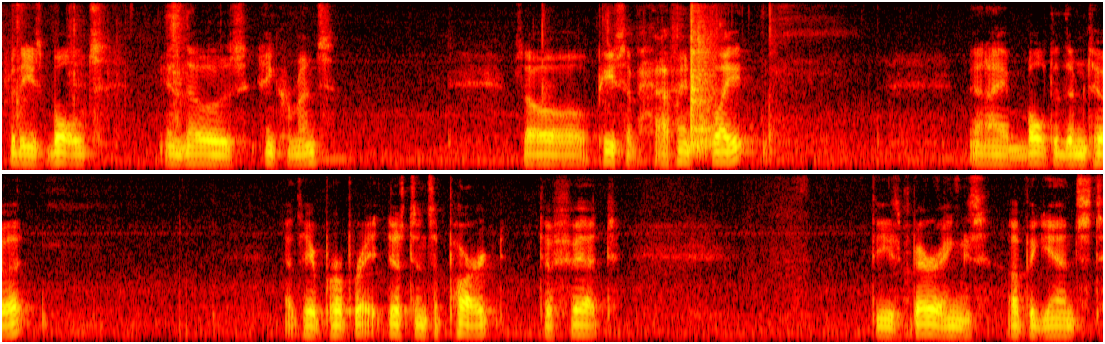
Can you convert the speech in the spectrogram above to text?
for these bolts in those increments. So piece of half inch plate, and I bolted them to it at the appropriate distance apart to fit these bearings up against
